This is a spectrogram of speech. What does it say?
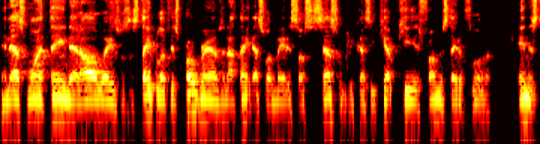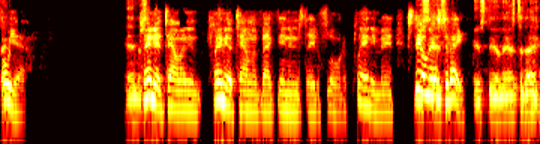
And that's one thing that always was a staple of his programs, and I think that's what made it so successful because he kept kids from the state of Florida in the oh, state. Oh yeah, and plenty state. of talent, plenty of talent back then in the state of Florida. Plenty, man. Still it's, is today. It still is today.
